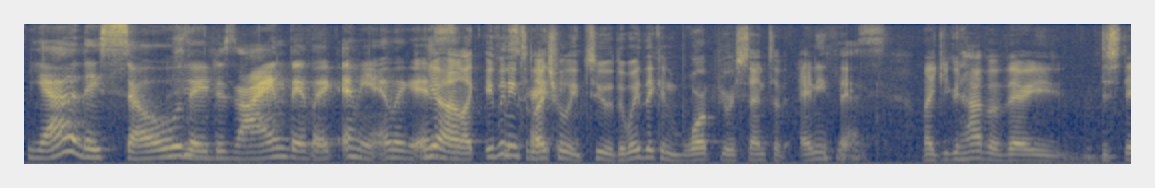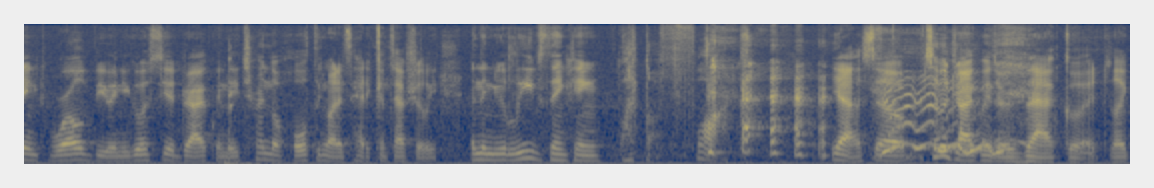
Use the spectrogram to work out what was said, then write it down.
yeah, they sew, they design, they like. I mean, like it's, yeah, like even it's crazy. intellectually too. The way they can warp your sense of anything. Yes. Like you can have a very distinct worldview, and you go see a drag queen. They turn the whole thing on its head conceptually, and then you leave thinking, "What the fuck?" yeah. So some of the drag queens are that good. Like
